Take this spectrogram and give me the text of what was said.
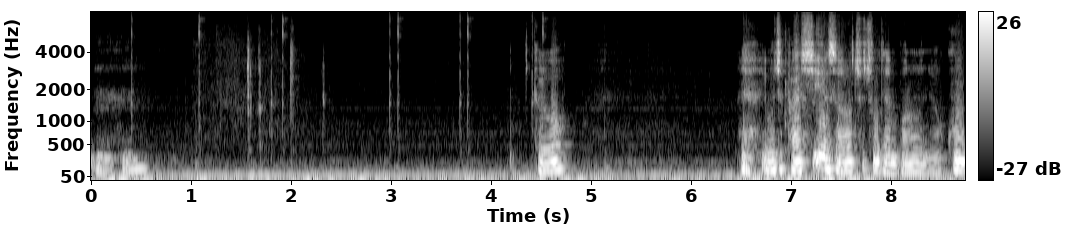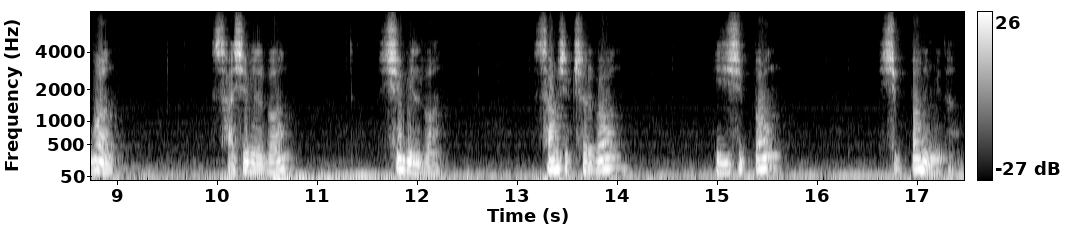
음흠. 그리고 예, 이번 주 파일 C에서 추출된 번호는요. 9번, 41번, 11번, 37번, 20번, 10번입니다.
